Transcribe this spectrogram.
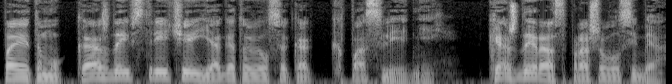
Поэтому к каждой встрече я готовился как к последней. Каждый раз спрашивал себя,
